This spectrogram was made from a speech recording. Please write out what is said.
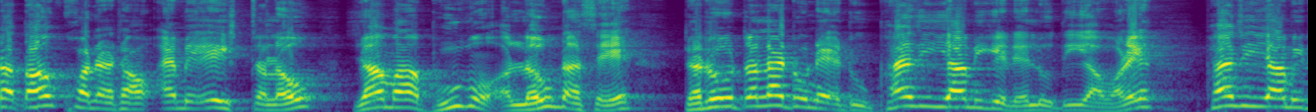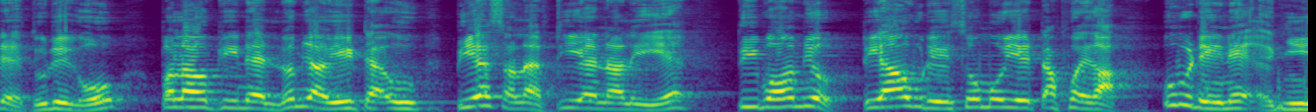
28000 mAh တလုံးရမဘူးကွန်အလုံး20ဒရိုတလက်တို့နဲ့အတူဖမ်းဆီးရမိခဲ့တယ်လို့သိရပါတယ်။ဖမ်းဆီးရမိတဲ့သူတွေကိုပလောင်ပြည်နယ်လွတ်မြောက်ရေးတပ်ဦး PSLF TNL ရဲ့တီဘောမြို့တရားဥပဒေစိုးမိုးရေးတပ်ဖွဲ့ကဥပဒေနဲ့အညီ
